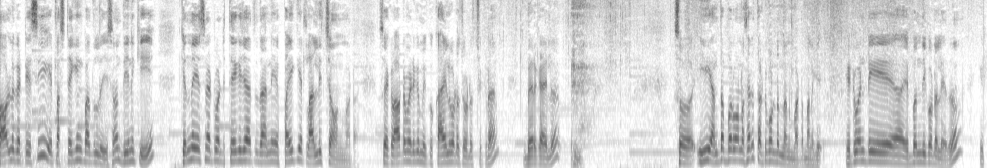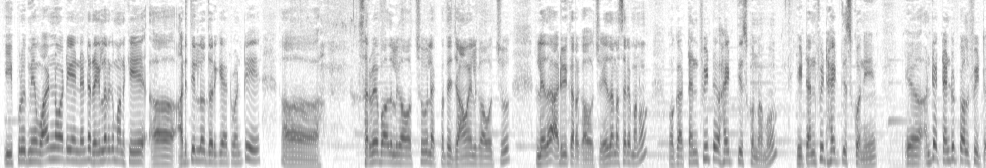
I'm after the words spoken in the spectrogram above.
తాళ్ళు కట్టేసి ఇట్లా స్టేకింగ్ పద్ధతిలో చేసాం. దీనికి కింద వేసినటువంటి తీగ జాతి దాన్ని పైకి ఇట్లా అల్లిచ్చాం అనమాట సో ఇక్కడ ఆటోమేటిక్గా మీకు కాయలు కూడా చూడొచ్చు ఇక్కడ బీరకాయలు. సో ఈ ఎంత బరువు ఉన్నా సరే తట్టుకుంటుంది అనమాట మనకి. ఎటువంటి ఇబ్బంది కూడా లేదు. ఇప్పుడు మేము వాడిన వాటి ఏంటంటే రెగ్యులర్గా మనకి అడితిల్లో దొరికేటువంటి సర్వే బాదులు కావచ్చు లేకపోతే జామాయిలు కావచ్చు లేదా అడవి కర్ర కావచ్చు. ఏదైనా సరే మనం ఒక టెన్ ఫీట్ హైట్ తీసుకున్నాము. ఈ టెన్ ఫీట్ హైట్ తీసుకొని అంటే టెన్ టు ట్వెల్వ్ ఫీట్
